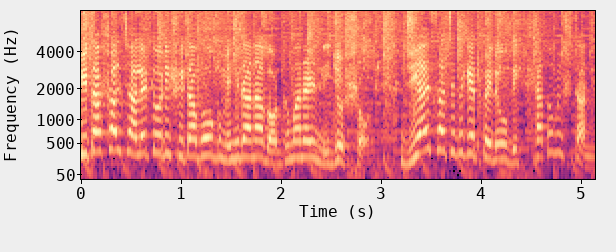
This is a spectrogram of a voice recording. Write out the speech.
সীতাশাল চালের তৈরি সীতাভোগ মেহিদানা বর্ধমানের নিজস্ব। জিআই সার্টিফিকেট পেলেও বিখ্যাত মিষ্টান্ন।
